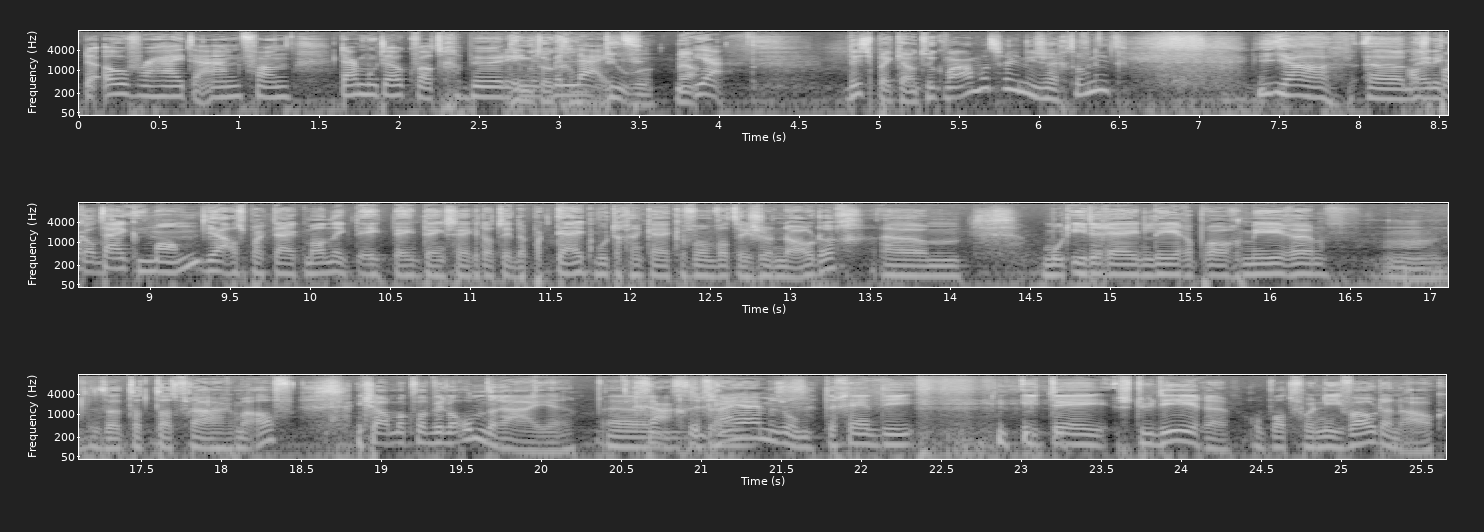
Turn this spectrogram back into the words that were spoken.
de overheid aan van daar moet ook wat gebeuren Die in het beleid. Ja. Dit spreekt jou natuurlijk waar, wat zij nu zegt, of niet? Ja, eh, Als kant- praktijkman. Ja, als praktijkman. Ik, ik denk, denk zeker dat we in de praktijk moeten gaan kijken van wat is er nodig. Ehm, moet iedereen leren programmeren? Hmm, dat, dat, dat vraag ik me af. Ik zou hem ook wel willen omdraaien. Ehm, Graag, degene- draai jij hem eens om. Degene die IT studeren, op wat voor niveau dan ook,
